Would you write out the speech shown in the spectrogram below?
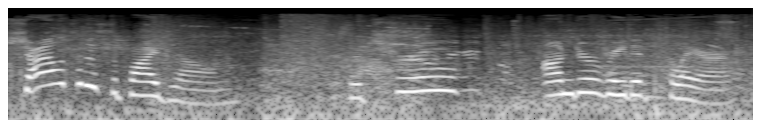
Shout out to the supply drone. The true underrated player.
